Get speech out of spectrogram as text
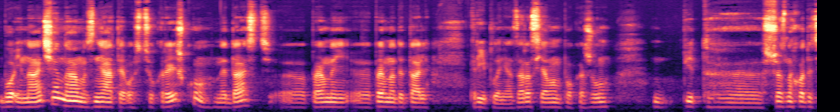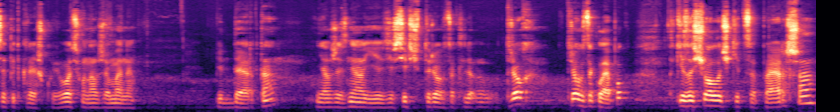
Бо іначе нам зняти ось цю кришку не дасть е, певний, е, певна деталь кріплення. Зараз я вам покажу, під, що знаходиться під кришкою. Ось вона вже в мене піддерта. Я вже зняв її зі всіх чотирьох трьох, трьох заклепок. Такі защолочки це перша.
